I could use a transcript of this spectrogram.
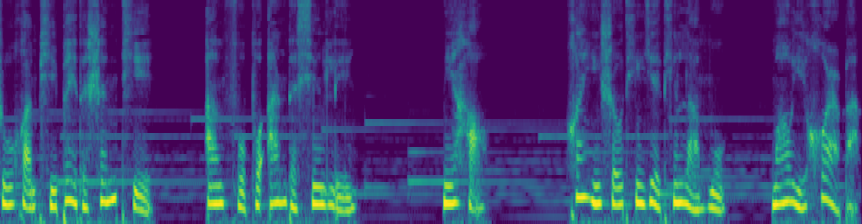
舒缓疲惫的身体，安抚不安的心灵。你好，欢迎收听夜听栏目《猫一会儿吧》，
